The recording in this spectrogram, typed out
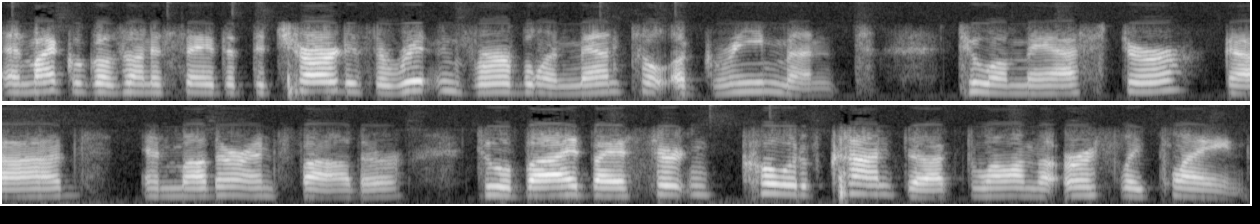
And Michael goes on to say that the chart is a written, verbal, and mental agreement to a master, gods, and mother and father to abide by a certain code of conduct while on the earthly plane.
